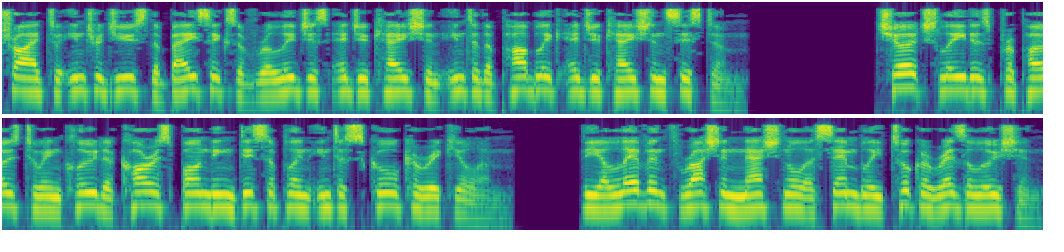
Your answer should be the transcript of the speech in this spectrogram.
tried to introduce the basics of religious education into the public education system. Church leaders proposed to include a corresponding discipline into school curriculum. The 11th Russian National Assembly took a resolution,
